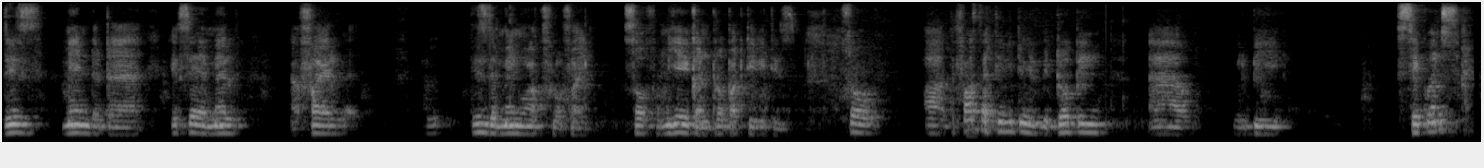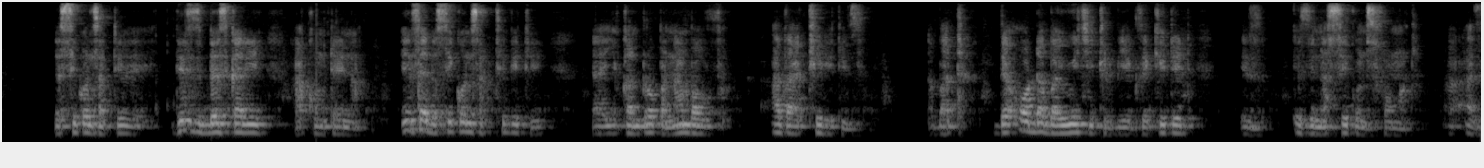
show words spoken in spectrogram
This main.xaml uh, file, this is the main workflow file. So from here you can drop activities. So uh, the first activity will be dropping uh, will be sequence, the sequence activity. This is basically a container. Inside the sequence activity, uh, you can drop a number of other activities, but the order by which it will be executed is, is in a sequence format, uh, as,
